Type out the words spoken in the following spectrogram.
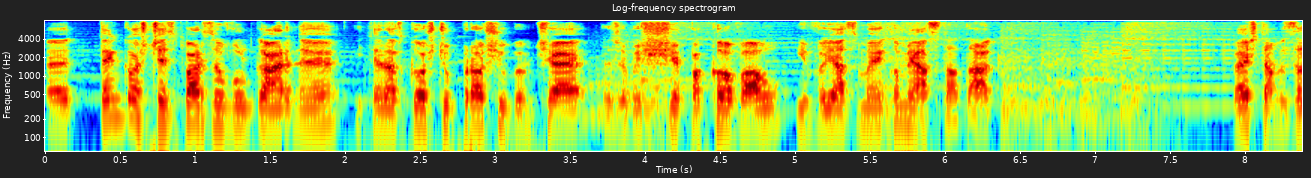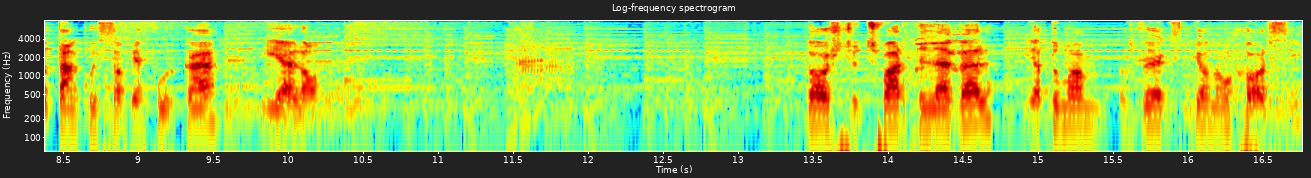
E, Ten gość jest bardzo wulgarny i teraz gościu prosiłbym cię, żebyś się pakował i wyjazd z mojego miasta, tak? Weź tam, zatankuj sobie furkę i elo. Gościu, czwarty level, ja tu mam wyekspioną Horsey.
